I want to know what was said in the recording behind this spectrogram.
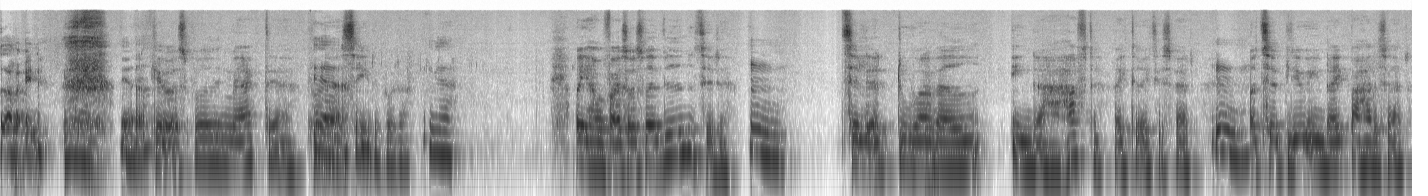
i øjnene. Ja. Jeg kan jo også både mærke det på Ja. dig og se det på dig. Ja. Og jeg har jo faktisk også været vidne til det. Mm. Til at du har været en, der har haft det rigtig, rigtig svært. Mm. Og til at blive en, der ikke bare har det svært,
